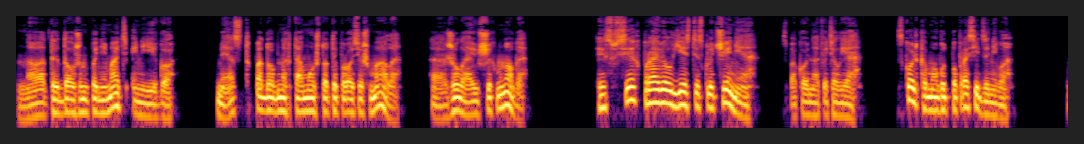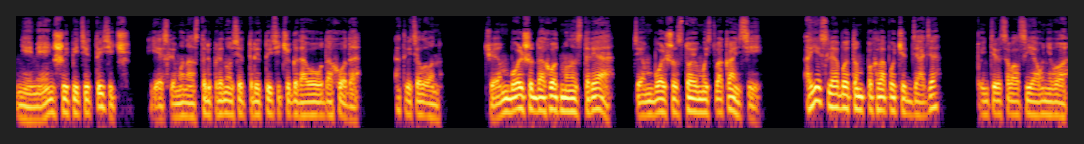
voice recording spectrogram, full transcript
Но ты должен понимать, Эньего, Мест, подобных тому, что ты просишь, мало, а желающих много. Из всех правил есть исключения, спокойно ответил я. Сколько могут попросить за него? Не меньше пяти тысяч, если монастырь приносит три тысячи годового дохода, ответил он. Чем больше доход монастыря, тем больше стоимость вакансий. А если об этом похлопочет дядя? Поинтересовался я у него.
